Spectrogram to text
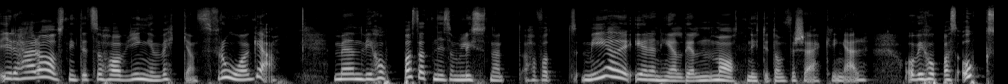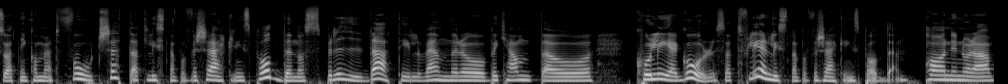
i det här avsnittet så har vi ju ingen veckans fråga. Men vi hoppas att ni som lyssnat har fått med er en hel del matnyttigt om försäkringar. Och vi hoppas också att ni kommer att fortsätta att lyssna på Försäkringspodden och sprida till vänner och bekanta och kollegor så att fler lyssnar på Försäkringspodden. Har ni några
